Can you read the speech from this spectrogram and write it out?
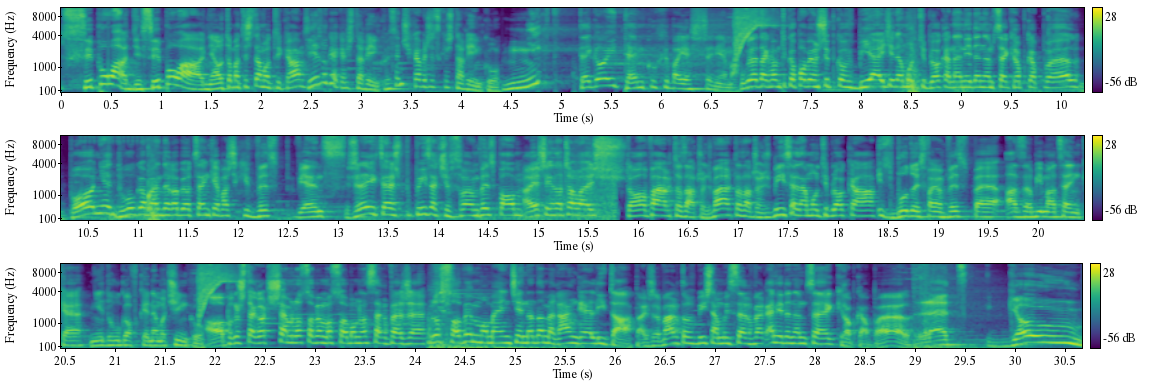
sypo ładnie, sypo ładnie. Automatyczna motyka. Czy jest w ogóle jakaś na rynku? Jestem ciekawy, czy jest jakaś na rynku. Nikt tego itemku chyba jeszcze nie ma. W ogóle tak wam tylko powiem szybko, wbijajcie na multibloka na 1mc.pl, bo niedługo będę robił ocenkę waszych wysp, więc jeżeli chcesz popisać się swoją wyspą, a jeszcze nie zacząłeś, to warto zacząć. Warto zacząć. Sobie na multibloka i zbuduj swoją wyspę, a zrobimy ocenkę niedługo w kolejnym odcinku. A oprócz tego trzem losowym osobom na serwerze w losowym momencie nadamy rangę elita. Także warto wbić na mój serwer n1mc.pl. Let's go!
